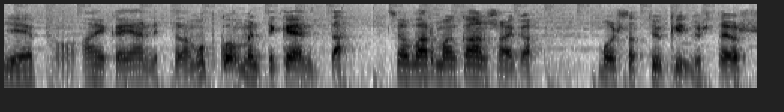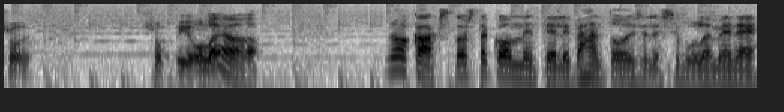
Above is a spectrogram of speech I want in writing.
Jep. No, aika jännittävä, mutta kommenttikenttä. Se on varmaan kans aika muista tykitystä, jos so- sopii olettaa. Joo. No 12 kommenttia, eli vähän toiselle sivulle menee.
